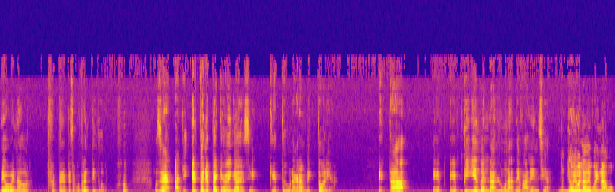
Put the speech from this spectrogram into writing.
de gobernador. El PNP sacó 32. O sea, aquí el PNP que venga a decir que esto es una gran victoria, está eh, eh, viviendo en la luna de Valencia. Yo vivo en la de Guaynabo,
